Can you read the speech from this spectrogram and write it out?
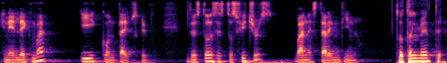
en el ECMA y con TypeScript. Entonces, todos estos features van a estar en Dino. Totalmente,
